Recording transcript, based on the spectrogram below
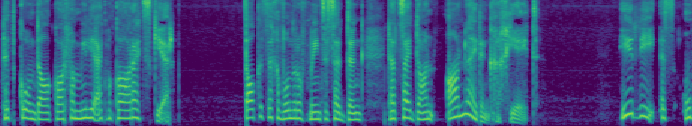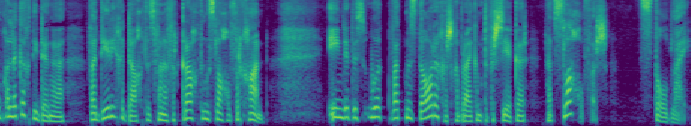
Dit kon dalk haar familie uitmekaar uitskeer. Dalk het sy gewonder of mense sou dink dat sy dan aanleiding gegee het. Hierdie is ongelukkig die dinge wat deur die gedagtes van 'n verkrachtingsslagoffer gaan. En dit is ook wat misdadigers gebruik om te verseker dat slagoffers stil bly.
